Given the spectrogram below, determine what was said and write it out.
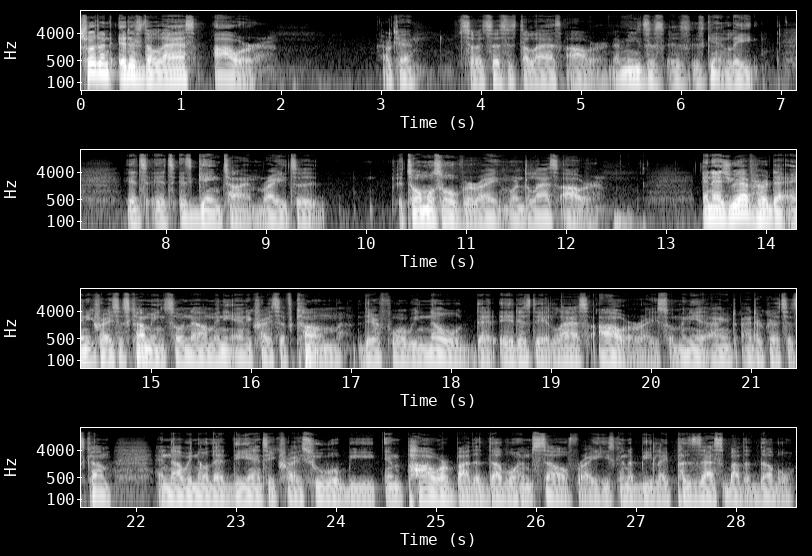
Children, it is the last hour. Okay, so it says it's the last hour. That means it's, it's, it's getting late. It's it's it's game time, right? It's a it's almost over, right? We're in the last hour. And as you have heard that Antichrist is coming, so now many Antichrists have come. Therefore, we know that it is the last hour, right? So many Antichrists has come, and now we know that the Antichrist, who will be empowered by the devil himself, right? He's going to be like possessed by the devil.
